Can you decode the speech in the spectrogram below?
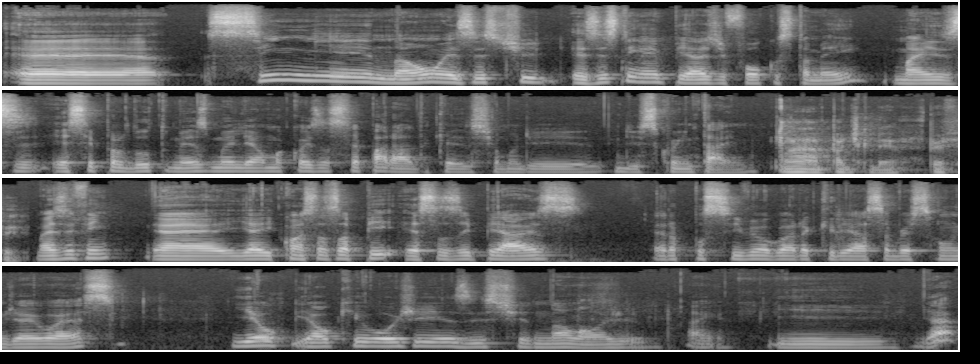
É, sim e não. Existe, existem APIs de Focus também, mas esse produto mesmo ele é uma coisa separada, que eles chamam de, de Screen Time. Ah, pode crer, perfeito. Mas enfim, é, e aí com essas, API, essas APIs era possível agora criar essa versão de iOS. E é o, é o que hoje existe na loja. E, yeah,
